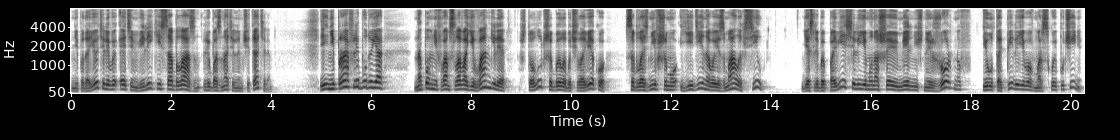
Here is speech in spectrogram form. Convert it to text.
Не подаете ли вы этим великий соблазн любознательным читателям? И не прав ли буду я, напомнив вам слова Евангелия, что лучше было бы человеку, соблазнившему единого из малых сил, если бы повесили ему на шею мельничный жорнов и утопили его в морской пучине.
